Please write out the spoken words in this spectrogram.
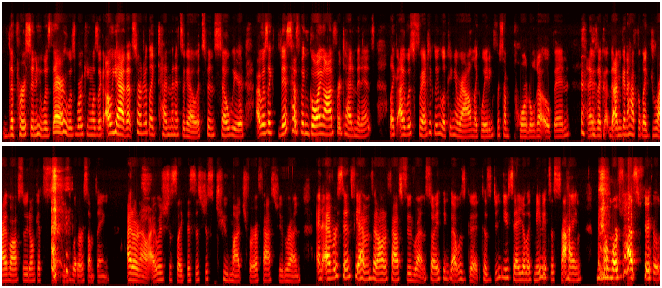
the person who was there who was working was like, "Oh yeah, that started like 10 minutes ago. It's been so weird." I was like, "This has been going on for 10 minutes." Like I was frantically looking around like waiting for some portal to open, and I was like, "I'm going to have to like drive off so we don't get sucked into it or something." I don't know. I was just like, this is just too much for a fast food run. And ever since, we haven't been on a fast food run. So I think that was good. Because didn't you say you're like, maybe it's a sign, no more fast food?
